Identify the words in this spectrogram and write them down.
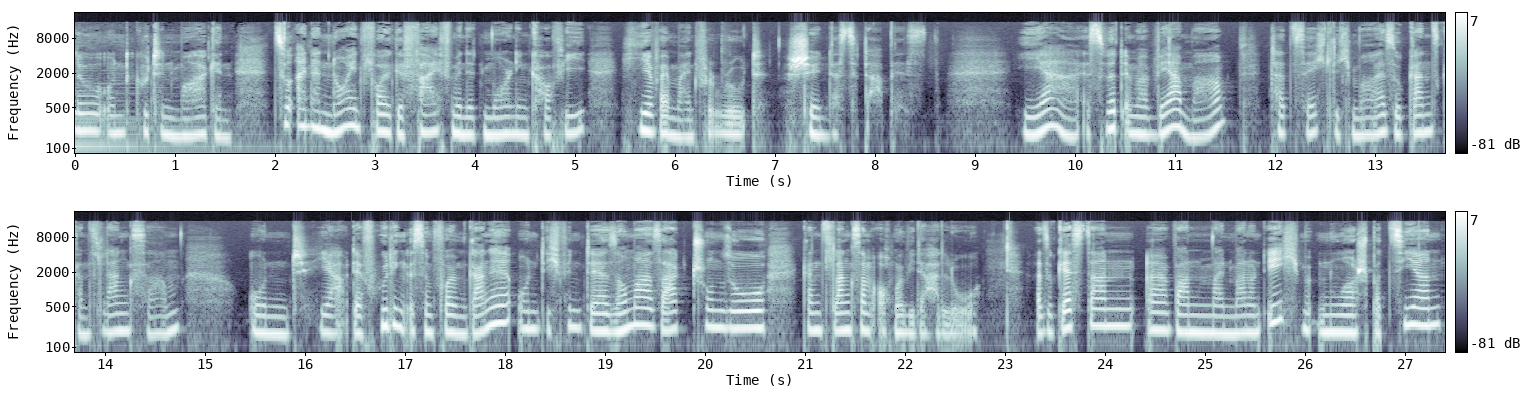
Hallo und guten Morgen zu einer neuen Folge 5 Minute Morning Coffee hier bei Mindful Root. Schön, dass du da bist. Ja, es wird immer wärmer, tatsächlich mal so ganz, ganz langsam. Und ja, der Frühling ist im vollen Gange und ich finde, der Sommer sagt schon so ganz langsam auch mal wieder Hallo. Also gestern äh, waren mein Mann und ich mit nur spazieren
